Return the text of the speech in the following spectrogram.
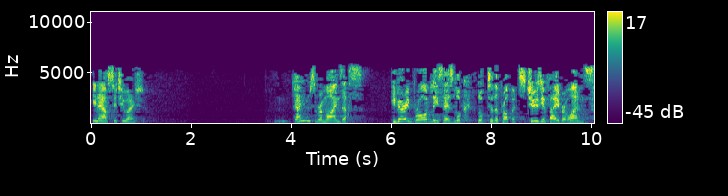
in our situation. James reminds us. He very broadly says, look, look to the prophets. Choose your favourite ones.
